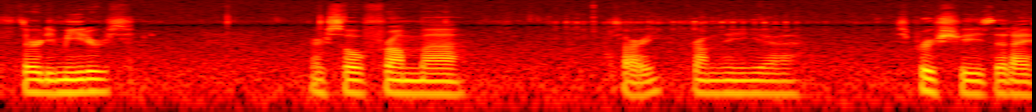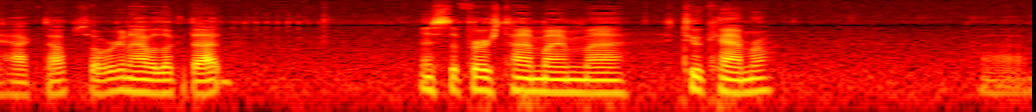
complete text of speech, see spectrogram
30 meters or so from, uh, sorry, from the uh, spruce trees that I hacked up. So we're gonna have a look at that. This is the first time I'm uh, two camera. Um,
